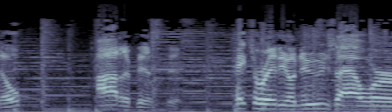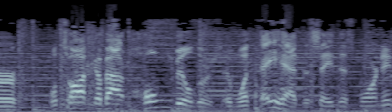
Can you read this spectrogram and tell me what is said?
nope, out of business. Patriot Radio News Hour. We'll talk about home builders and what they had to say this morning,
